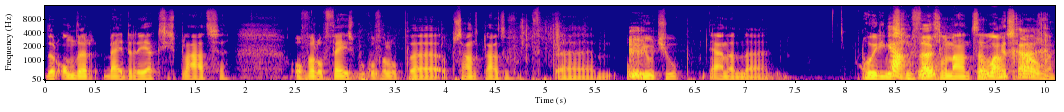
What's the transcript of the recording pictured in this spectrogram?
eronder bij de reacties plaatsen. Ofwel op Facebook, ofwel op, op Soundcloud of op, ehm, op YouTube. Ja, dan hoor je die misschien volgende maand graag. langskomen.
